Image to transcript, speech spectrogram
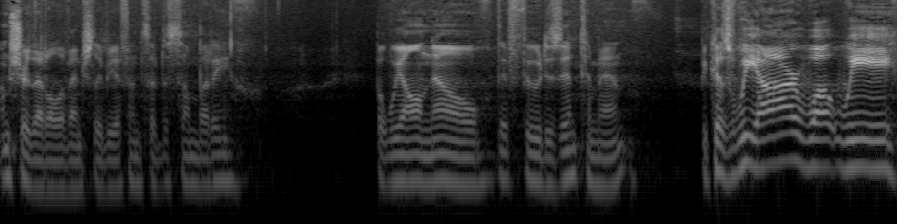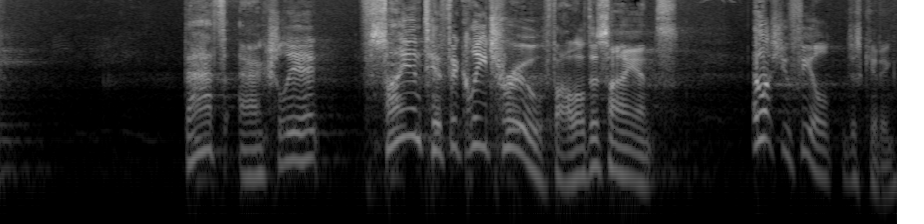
I'm sure that'll eventually be offensive to somebody. But we all know that food is intimate because we are what we that's actually scientifically true. Follow the science. Unless you feel, just kidding.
